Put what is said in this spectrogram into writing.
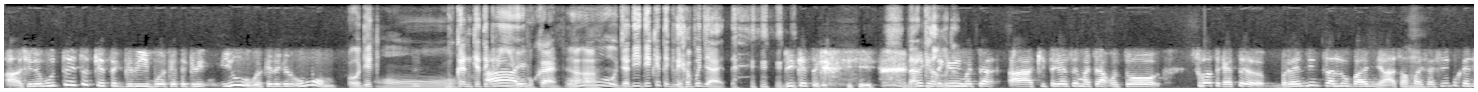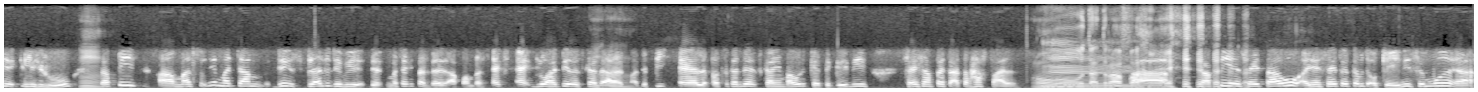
Ah, Cina buta itu kategori bukan kategori U, bukan kategori umum. Oh, dia oh. bukan kategori ah, U, bukan. Oh, uh jadi dia kategori apa Jad? dia kategori. dia kategori macam ah, kita rasa macam untuk sebab saya kata branding terlalu banyak sampai hmm. saya bukan jadi keliru hmm. tapi uh, maksudnya macam dia selalu dia, dia, macam kita ada 18XX dulu ada sekarang hmm. ada PL lepas tu kan dia sekarang yang baru kategori ni saya sampai tak terhafal oh hmm. tak terhafal uh, tapi yang saya tahu yang saya tahu macam okey ini semua uh,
